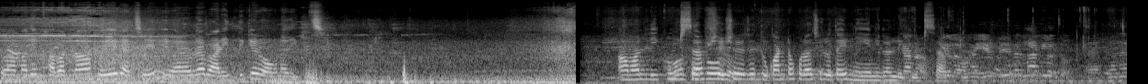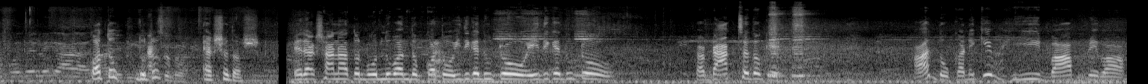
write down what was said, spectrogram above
তো আমাদের খাবার নেওয়া হয়ে গেছে এবার আমরা বাড়ির দিকে রওনা দিচ্ছি। আমার লিকুইড সার্ফ শেষ হয়েছে দোকানটা খোলা ছিল তাই নিয়ে নিলাম লিকুইড সার্ফটা কত? দুটো? একশো দশ। এ দেখ সানা তোর বন্ধু বান্ধব কত? ওইদিকে দুটো এইদিকে দুটো। সব ডাকছে তোকে। আর দোকানে কি ভিড়? বাপ রে বাপ।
